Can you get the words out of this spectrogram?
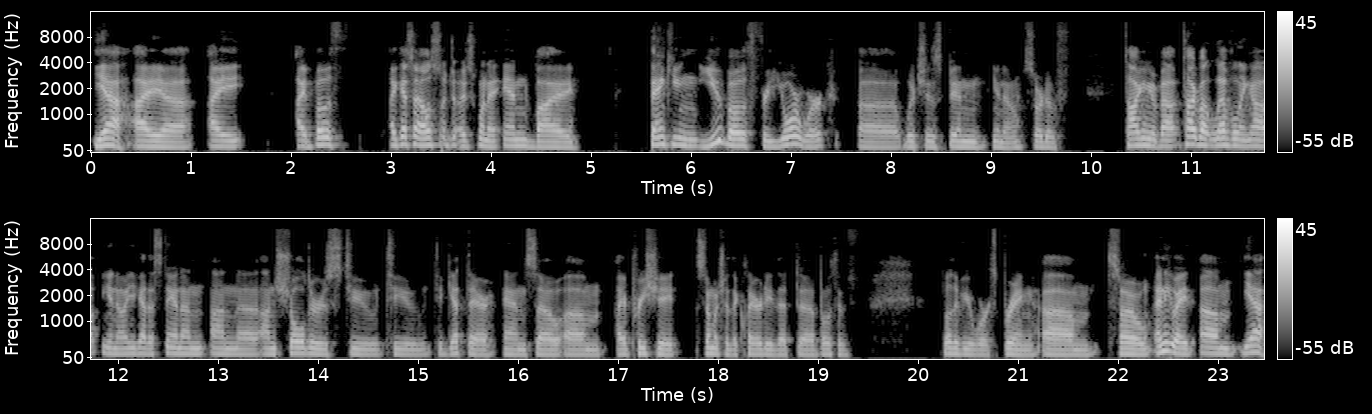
yeah i i i both I guess I also I just want to end by thanking you both for your work, uh, which has been you know sort of talking about talk about leveling up. You know, you got to stand on on uh, on shoulders to to to get there, and so um, I appreciate so much of the clarity that uh, both of both of your works bring. Um, so anyway, um, yeah,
